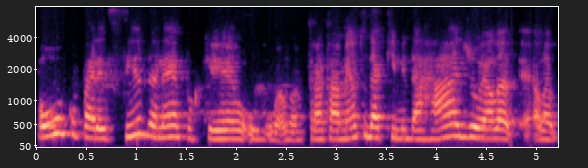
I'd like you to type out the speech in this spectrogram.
pouco parecida, né? Porque o, o tratamento da quimio da rádio, ela, ela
